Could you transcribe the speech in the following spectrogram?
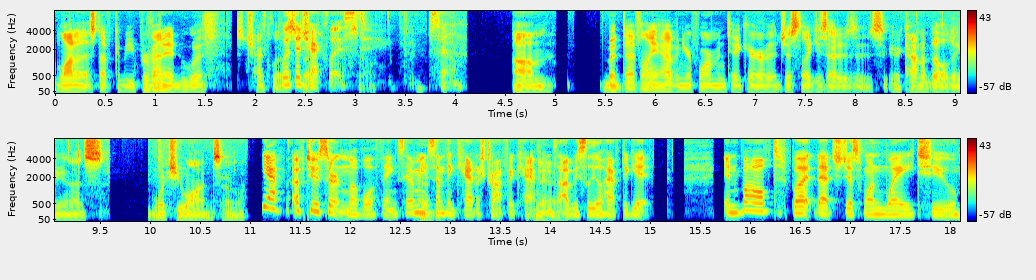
a lot of that stuff could be prevented with checklists. With a but- checklist. so- So, Um, but definitely having your foreman take care of it, just like you said, is, is accountability, and that's what you want. So, Yeah, up to a certain level of things. I mean, Yeah. something catastrophic happens. Yeah. Obviously, you'll have to get involved, but that's just one way to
